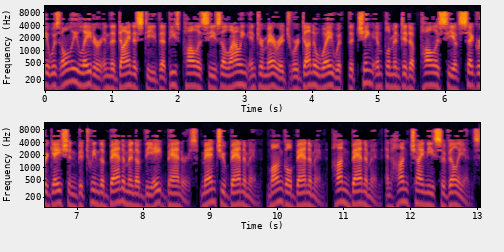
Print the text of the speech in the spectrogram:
It was only later in the dynasty that these policies allowing intermarriage were done away with. The Qing implemented a policy of segregation between the Bannermen of the Eight Banners Manchu Bannermen, Mongol Bannermen, Han Bannermen and Han Chinese civilians.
